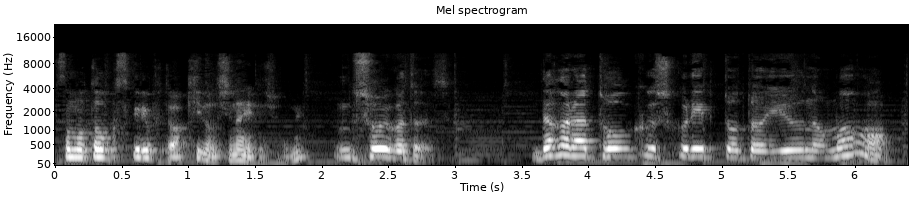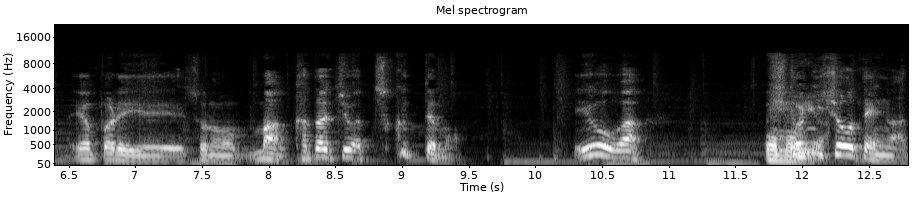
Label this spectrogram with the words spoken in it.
そのトークスクリプトは機能しないでしょうね。そういうことです。だからトークスクリプトというのも、やっぱりその、まあ、形は作っても、要は人に。焦点が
